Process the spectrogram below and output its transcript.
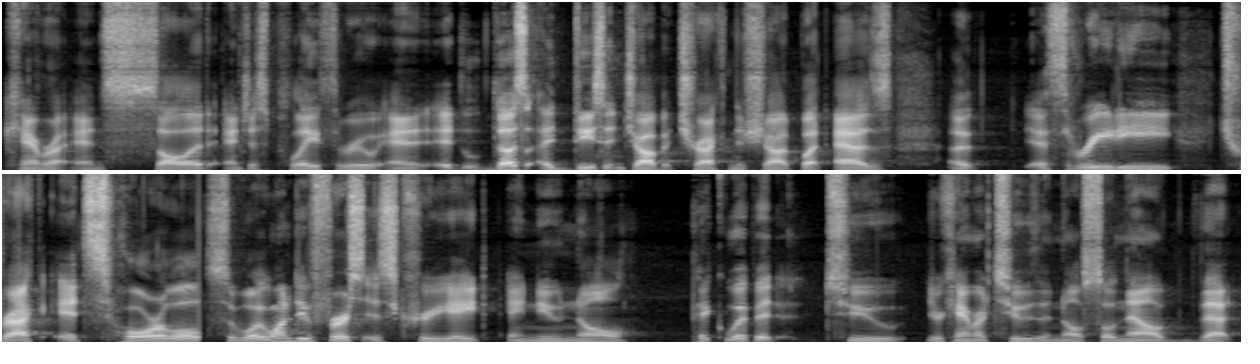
camera and solid and just play through. And it does a decent job at tracking the shot but as a, a 3d track it's horrible. So what we want to do first is create a new null. Pick whip it to your camera to the null. So now that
